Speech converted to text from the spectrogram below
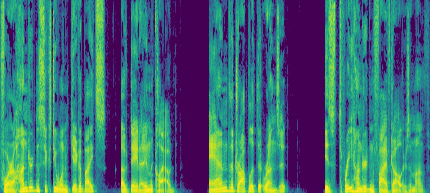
for 161 gigabytes of data in the cloud and the droplet that runs it is $305 a month,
